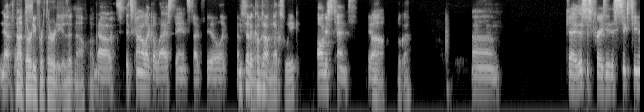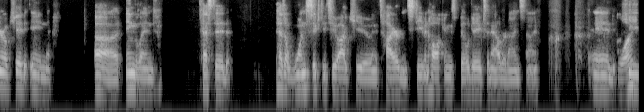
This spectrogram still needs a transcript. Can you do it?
Netflix. Not 30 for 30, is it? No. Okay. No, it's it's kind of like a last dance type feel. Like You said it comes out next week. August 10th. Yeah. Oh, okay. Um, okay, this is crazy. This 16 year old kid in uh, England tested has a 162 IQ and it's higher than Stephen Hawking's, Bill Gates, and Albert Einstein. And What? he,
